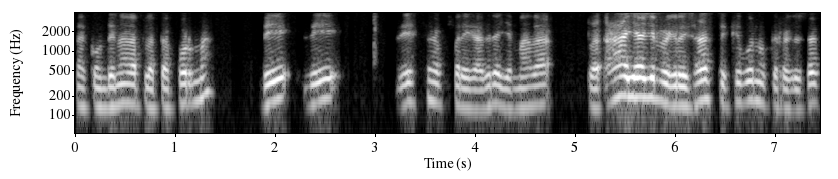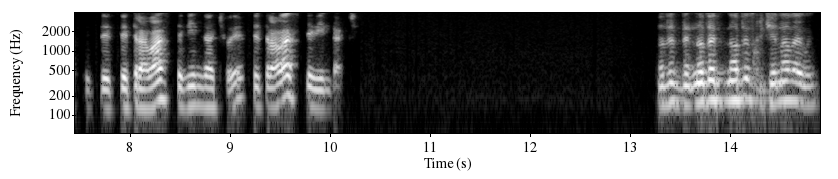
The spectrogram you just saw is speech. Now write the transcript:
la condenada plataforma de, de, de esta fregadera llamada Ah, ya, ya regresaste, qué bueno que regresaste. Te, trabaste bien gacho, ¿eh? Te trabaste bien gacho. No te, no te, no te escuché nada, güey.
